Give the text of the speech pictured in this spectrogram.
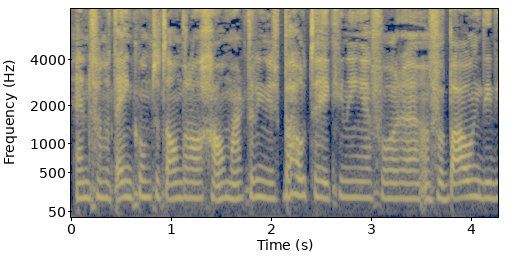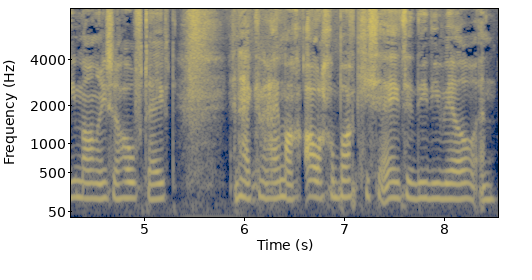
En van het een komt het ander al gauw. Maakt Rinus bouwtekeningen voor een verbouwing die die man in zijn hoofd heeft. En hij, hij mag alle gebakjes eten die hij wil. En,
